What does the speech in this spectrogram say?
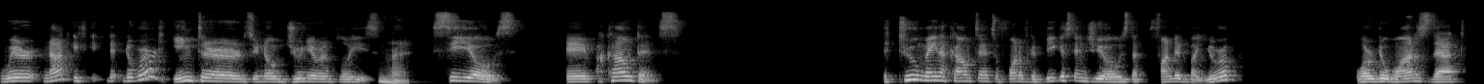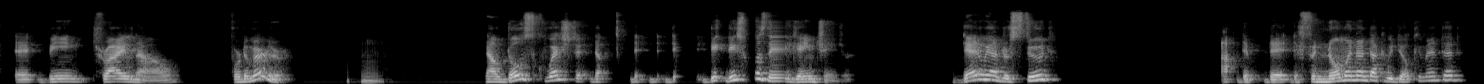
were not, it, it, they weren't interns, you know, junior employees, right. CEOs, um, accountants. The two main accountants of one of the biggest NGOs that funded by Europe were the ones that uh, being trial now for the murder. Mm. Now, those questions, the, the, the, this was the game changer. Then we understood uh, the, the, the phenomenon that we documented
